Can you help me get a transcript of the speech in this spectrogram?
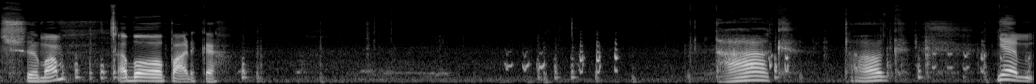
trzymam, albo parkę. Tak, tak. Nie wiem,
